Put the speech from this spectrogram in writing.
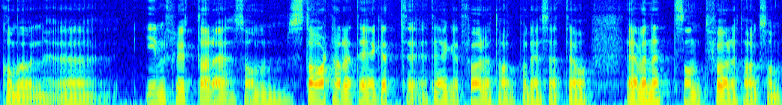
Kommun. Inflyttare som startar ett eget, ett eget företag på det sättet och även ett sådant företag som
